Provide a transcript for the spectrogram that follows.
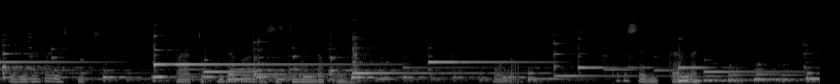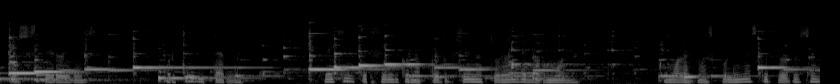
te diré varios tips para tu cuidado del sistema endocrino. 1. Puedes evitar los esteroides. ¿Por qué evitarlos? Ya que interfieren con la producción natural de la hormona, como las masculinas que producen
